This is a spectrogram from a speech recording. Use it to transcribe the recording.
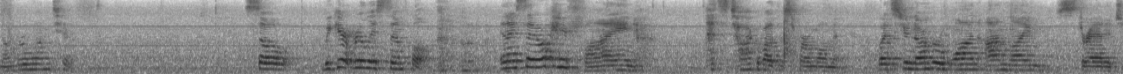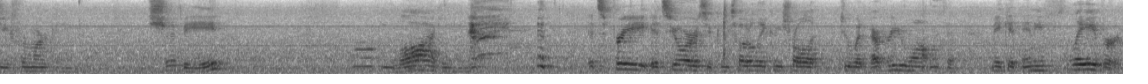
number one tip. So we get really simple. And I say, okay, fine. Let's talk about this for a moment. What's your number one online strategy for marketing? It should be blogging. it's free, it's yours, you can totally control it. Do whatever you want with it. Make it any flavor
